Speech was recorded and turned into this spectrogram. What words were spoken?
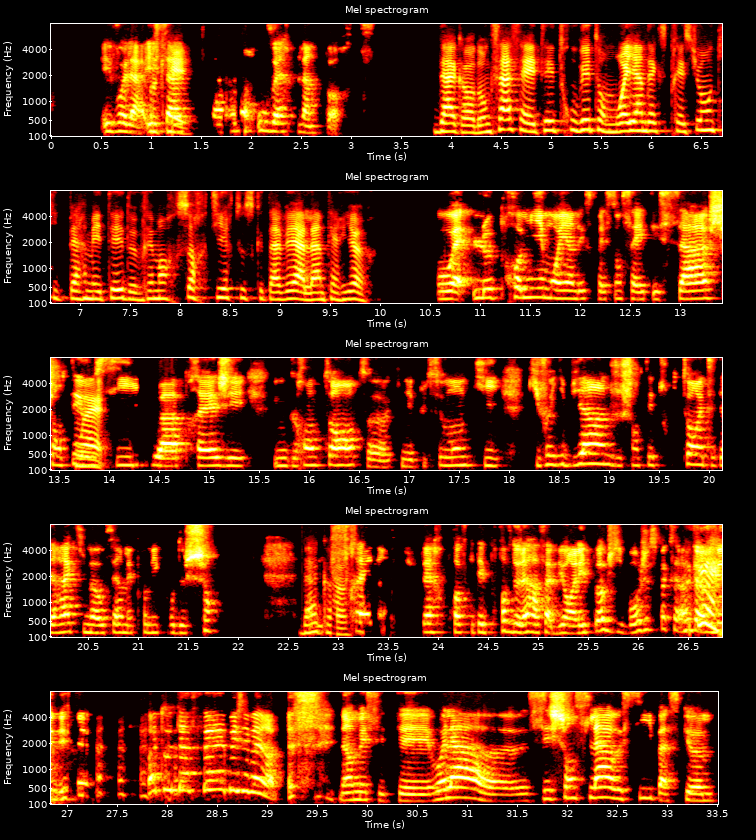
Et voilà. Et ça, a- Ok. ça a vraiment ouvert plein de portes. D'accord. Donc ça, ça a été trouver ton moyen d'expression qui te permettait de vraiment ressortir tout ce que tu avais à l'intérieur. Ouais, le premier moyen d'expression, ça a été ça. Chanter aussi. Après, j'ai une grand-tante euh, qui n'est plus de ce monde, qui, qui voyait bien que je chantais tout le temps, etc., qui m'a offert mes premiers cours de chant. D'accord. Fred, super prof, qui était le prof de l'art à Fabian à l'époque. Je dis, bon, j'espère que ça va faire un effet. pas tout à fait, mais c'est pas grave. Non, mais c'était, voilà, euh, ces chances-là aussi, parce que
